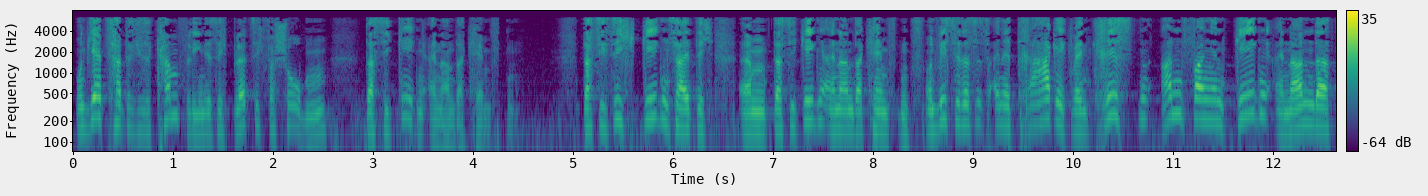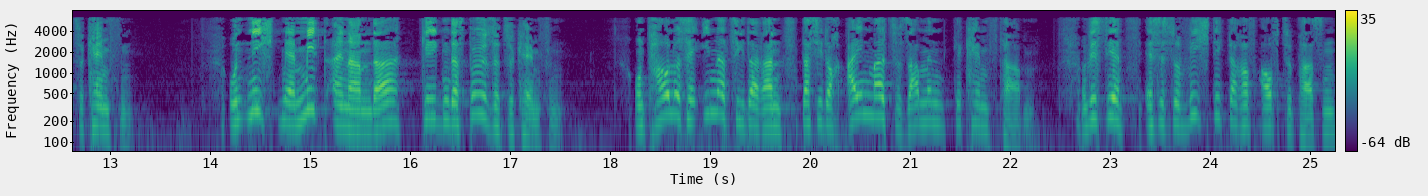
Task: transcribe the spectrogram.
Und jetzt hatte diese Kampflinie sich plötzlich verschoben dass sie gegeneinander kämpften. Dass sie sich gegenseitig, ähm, dass sie gegeneinander kämpften. Und wisst ihr, das ist eine Tragik, wenn Christen anfangen, gegeneinander zu kämpfen. Und nicht mehr miteinander gegen das Böse zu kämpfen. Und Paulus erinnert sie daran, dass sie doch einmal zusammen gekämpft haben. Und wisst ihr, es ist so wichtig, darauf aufzupassen,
